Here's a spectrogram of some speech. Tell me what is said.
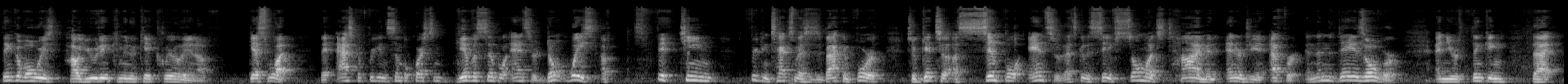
Think of always how you didn't communicate clearly enough. Guess what? They ask a freaking simple question, give a simple answer. Don't waste a 15 freaking text messages back and forth to get to a simple answer. That's going to save so much time and energy and effort. And then the day is over and you're thinking that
